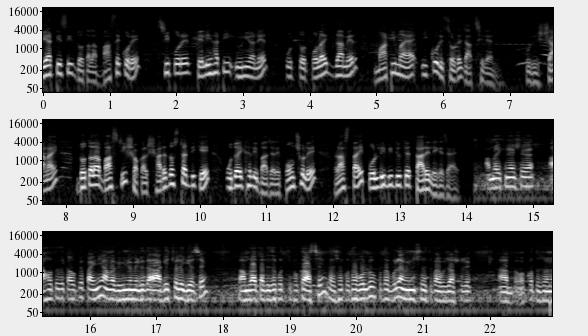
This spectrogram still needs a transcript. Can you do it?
বিআরটিসি দোতলা বাসে করে শ্রীপুরের তেলিহাটি ইউনিয়নের উত্তর পোলাইত গ্রামের মাটিমায়া ইকো রিসোর্টে যাচ্ছিলেন। পুলিশ জানায়, দোতলা বাসটি সকাল সাড়ে দশটার দিকে উদয়খালী বাজারে পৌঁছলে রাস্তায় পল্লী বিদ্যুতের তারে লেগে যায়। আমরা এখানে এসে আহতদের কাউকে পাইনি, আমরা বিভিন্ন মেডিকেল আগে চলে গিয়েছে। তো আমরা তাদের যে কর্তৃপক্ষ আছে তাদের সাথে কথা বলব কথা বলে আমি নিশ্চিত হতে পারব যে আসলে কতজন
